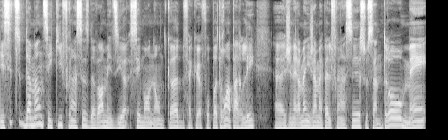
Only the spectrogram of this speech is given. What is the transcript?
Et si tu te demandes c'est qui Francis Devoir Média, c'est mon nom de code. Fait que faut pas trop en parler. Euh, généralement, les gens m'appellent Francis ou Sandro, mais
